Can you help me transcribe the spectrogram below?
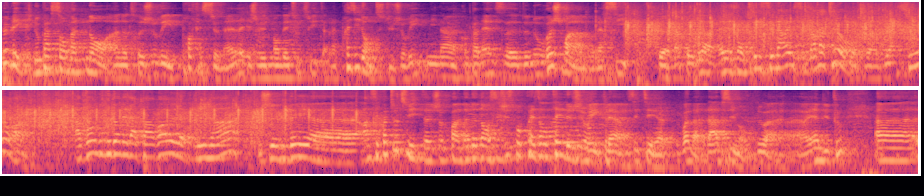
public. Nous passons maintenant à notre jury professionnel et je vais demander tout de suite à la présidente du jury, Nina Campanez, de nous rejoindre. Merci de m'applaudir, réalisatrice, scénariste, dramaturge, bien sûr. Avant de vous donner la parole, Nina, je vais... euh, Ah, c'est pas tout de suite, je crois. Non, non, non, c'est juste pour présenter le jury, Claire. Étiez... euh, Voilà, là, absolument. Euh, Rien du tout. Euh,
